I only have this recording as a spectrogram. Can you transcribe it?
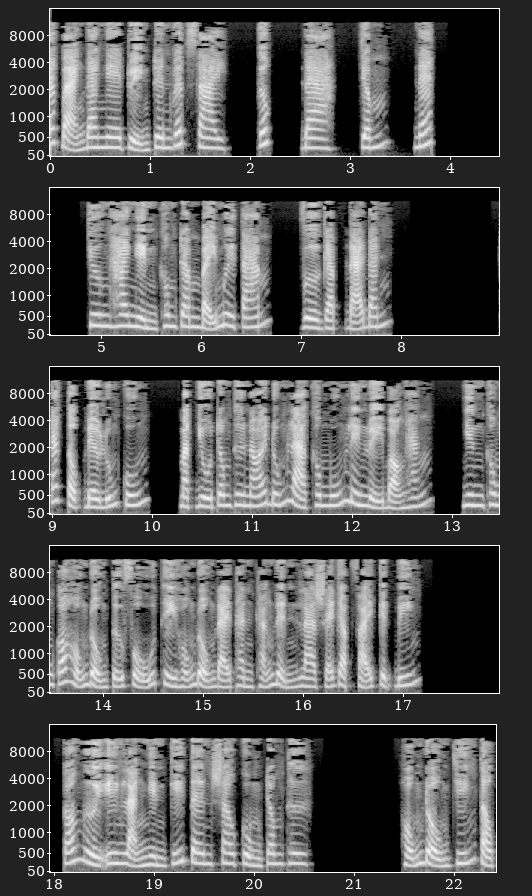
Các bạn đang nghe truyện trên website gốc.da.net Chương 2078, vừa gặp đã đánh. Các tộc đều lúng cuốn, mặc dù trong thư nói đúng là không muốn liên lụy bọn hắn, nhưng không có hỗn độn tử phủ thì hỗn độn đại thành khẳng định là sẽ gặp phải kịch biến. Có người yên lặng nhìn ký tên sau cùng trong thư. Hỗn độn chiến tộc.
